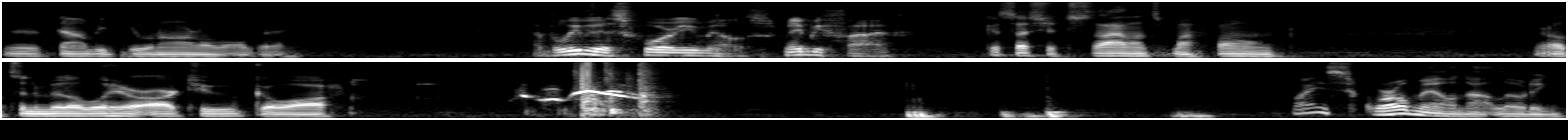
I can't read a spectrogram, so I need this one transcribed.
Now I'll be doing Arnold all day. I believe there's four emails, maybe five. Guess I should silence my phone. Or else in the middle we'll hear R2 go off. Why is Squirrel Mail not loading?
